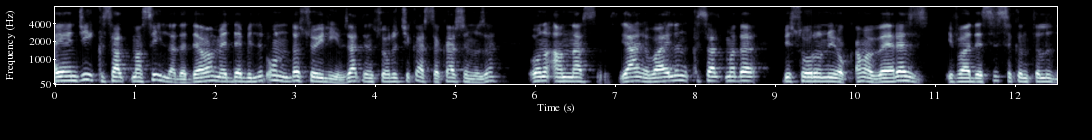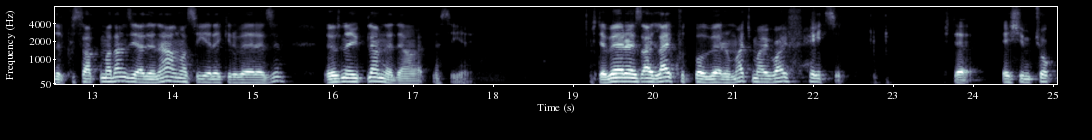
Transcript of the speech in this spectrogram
ing kısaltmasıyla da devam edebilir. Onu da söyleyeyim. Zaten soru çıkarsa karşımıza onu anlarsınız. Yani while'ın kısaltmada bir sorunu yok ama whereas ifadesi sıkıntılıdır. Kısaltmadan ziyade ne alması gerekir whereas'in? Özne yüklemle devam etmesi gerekir. İşte whereas I like football very much, my wife hates it. İşte eşim çok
